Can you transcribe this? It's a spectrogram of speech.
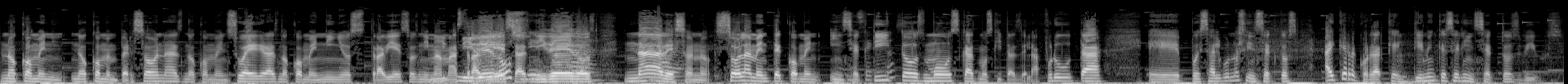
no comen no comen personas, no comen suegras, no comen niños traviesos, ni mamás traviesas, ni dedos, nada, de eso no. Solamente comen insectitos, moscas, mosquitas de la fruta, eh, pues algunos insectos. Hay que recordar que tienen que ser insectos vivos.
